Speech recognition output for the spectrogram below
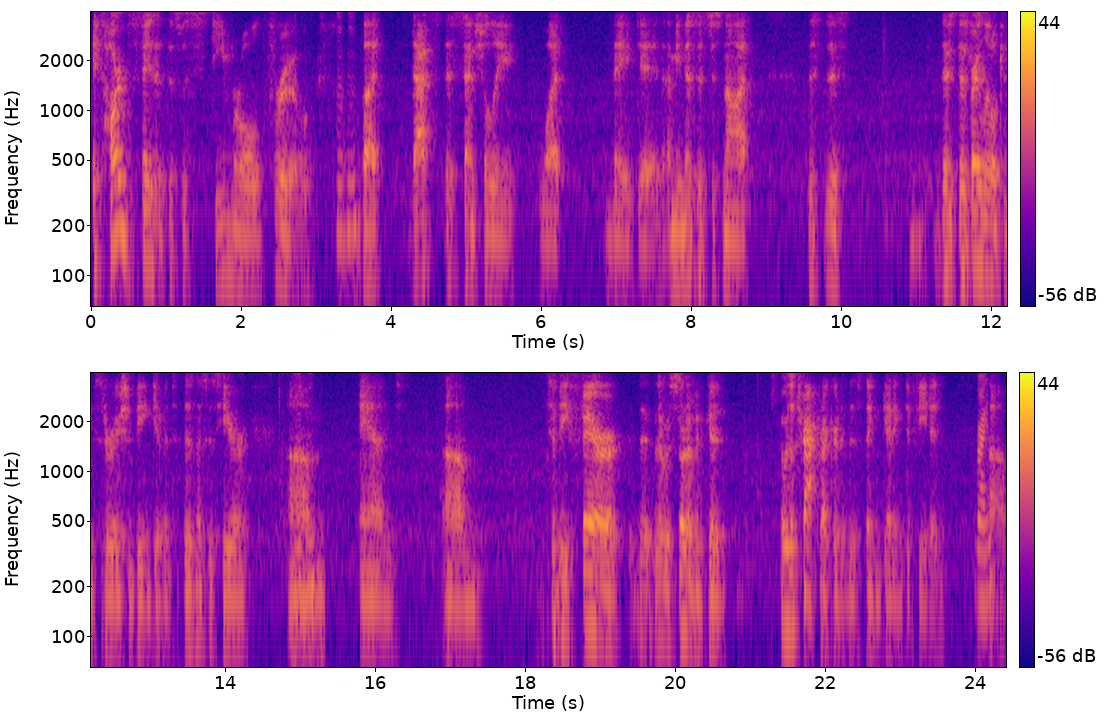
it's hard to say that this was steamrolled through hmm but that's essentially what they did i mean this is just not this this there's there's very little consideration being given to businesses here um, and um, to be fair th- there was sort of a good there was a track record of this thing getting defeated Right. uh,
